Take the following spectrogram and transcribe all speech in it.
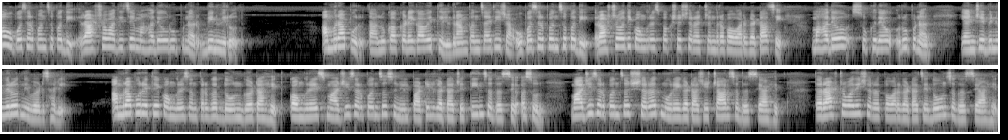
उपसरपंचपदी राष्ट्रवादीचे महादेव रुपनर बिनविरोध. अमरापूर तालुका कडेगाव येथील ग्रामपंचायतीच्या उपसरपंचपदी राष्ट्रवादी काँग्रेस पक्ष शरदचंद्र पवार गटाचे महादेव सुखदेव रुपनर यांची बिनविरोध निवड झाली. अमरापूर येथे काँग्रेस अंतर्गत दोन गट आहेत. काँग्रेस माजी सरपंच सुनील पाटील गटाचे तीन सदस्य असून माजी सरपंच शरद मोरे गटाचे चार सदस्य आहेत. तर राष्ट्रवादी शरद पवार गटाचे दोन सदस्य आहेत.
